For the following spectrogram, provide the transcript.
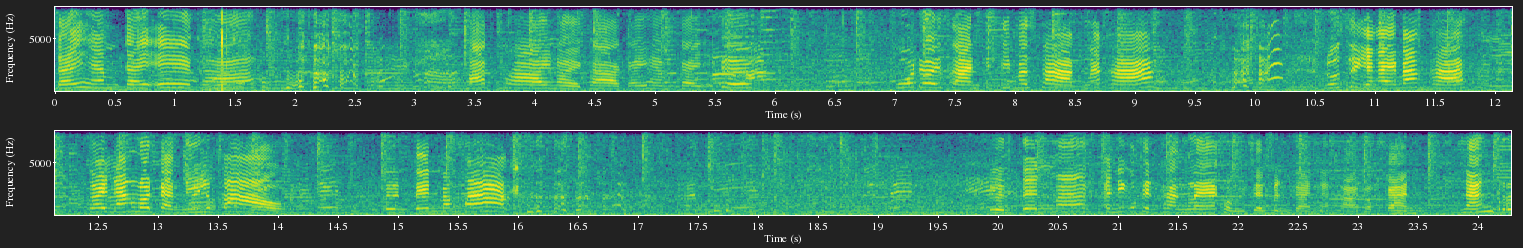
ไกด์แฮมไกด์เอค่ะทักทายหน่อยค่ะ ไกด์แฮมไกด์เอคือผู้โดยสารกิติมศักดิ์นะคะ รู้สึกยังไงบ้าง เคยนั่งรถแบบนี้หรือเปล่า ตื่นเต้นมากๆ ตื่นเต้นมาก อันนี้ก็เป็นครั้งแรกของฉันเหมือนกันนะคะ กับการนั่งร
